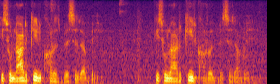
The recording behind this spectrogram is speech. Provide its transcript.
কিছু লাড়কির খরচ বেঁচে যাবে। কিছু লাড়কির খরচ বেঁচে যাবে।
